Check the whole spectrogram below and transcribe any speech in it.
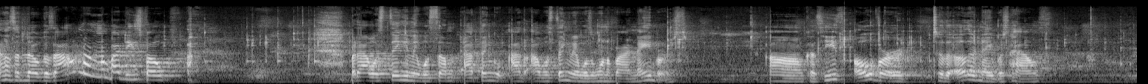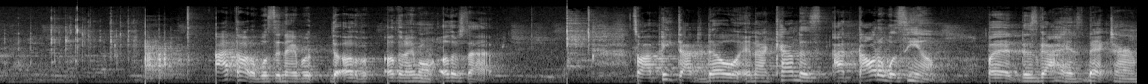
answer the door because I don't know about these folks. but I was thinking it was some, I think, I, I was thinking it was one of our neighbors. Um, cause he's over to the other neighbor's house. I thought it was the neighbor, the other, other neighbor on the other side. So I peeked out the door and I kind of, I thought it was him, but this guy had his back turned.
